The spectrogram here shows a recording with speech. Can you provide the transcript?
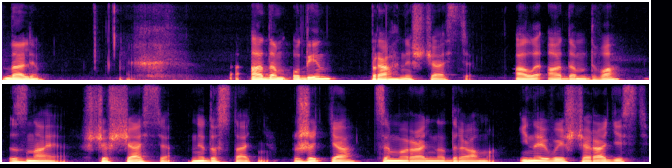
Далі. Адам 1 прагне щастя, але Адам 2 знає, що щастя недостатньо. Життя це моральна драма, і найвища радість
